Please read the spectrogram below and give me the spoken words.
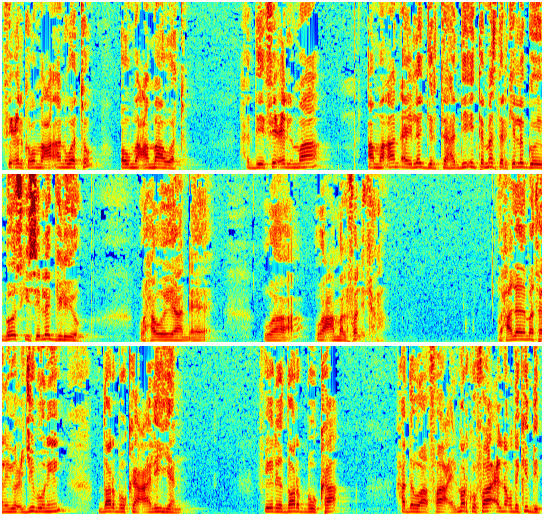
ficilkoo maca an wato ou maca maa wato. Haddii ficil maa ama an ay la jirta haddii inta masdarkii la gooyo booskiisa la geliyo waxa weeyaan waa waa camal fali karaa waxaa leedahay maala yucjibunii darbuka caliyan. Fiiri darbuka hadda waa faacil. Markuu faacil noqda kadib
